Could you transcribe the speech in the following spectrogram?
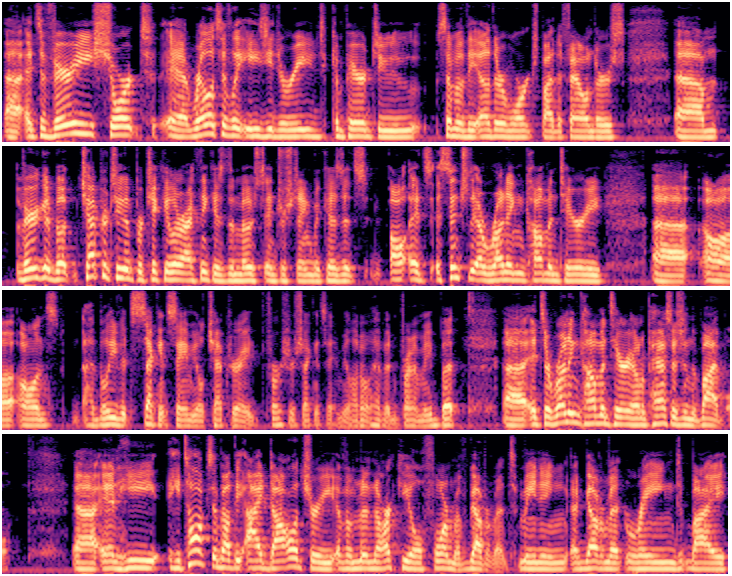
uh, it's a very short, relatively easy to read compared to some of the other works by the founders. Um, a very good book. Chapter two, in particular, I think is the most interesting because it's all it's essentially a running commentary uh, uh, on I believe it's Second Samuel chapter eight, first or Second Samuel. I don't have it in front of me, but uh, it's a running commentary on a passage in the Bible. Uh, and he he talks about the idolatry of a monarchical form of government, meaning a government reigned by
